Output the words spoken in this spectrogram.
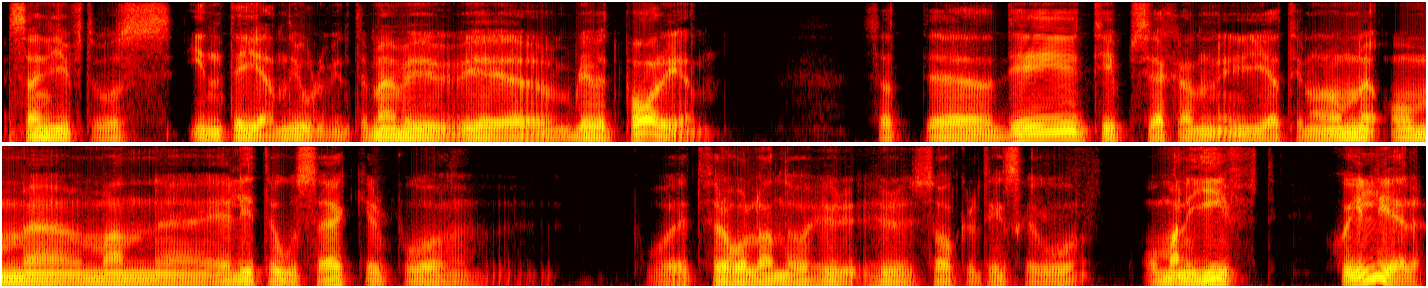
Sen gifte vi oss inte igen, det gjorde vi inte, men vi, vi eh, blev ett par igen. Så att, eh, det är ju tips jag kan ge till någon om, om man är lite osäker på, på ett förhållande och hur, hur saker och ting ska gå. Om man är gift, skiljer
